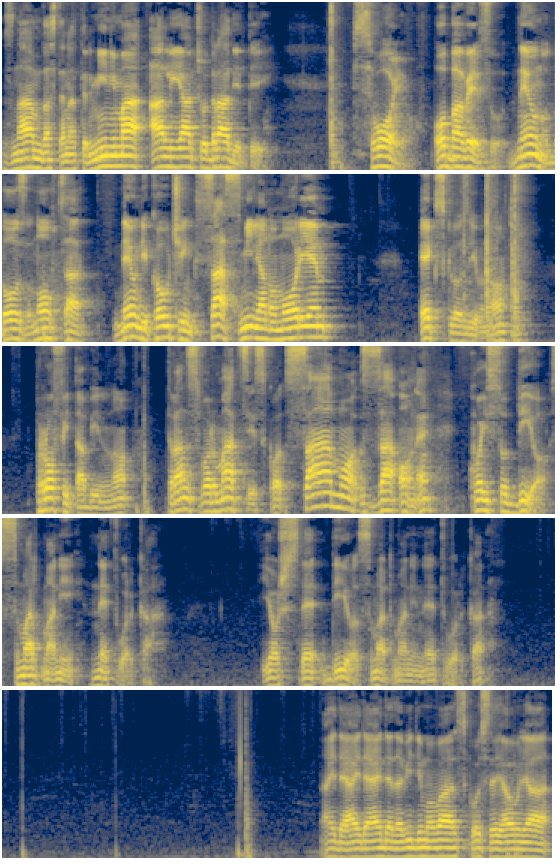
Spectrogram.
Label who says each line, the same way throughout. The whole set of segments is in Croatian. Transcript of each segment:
Speaker 1: Znam da ste na terminima, ali ja ću odraditi svoju obavezu, dnevnu dozu novca, dnevni coaching sa Smiljanom Morijem, ekskluzivno, profitabilno, transformacijsko, samo za one koji su dio Smart Money Networka. Još ste dio Smart Money Networka. Ajde, ajde, ajde da vidimo vas ko se javlja.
